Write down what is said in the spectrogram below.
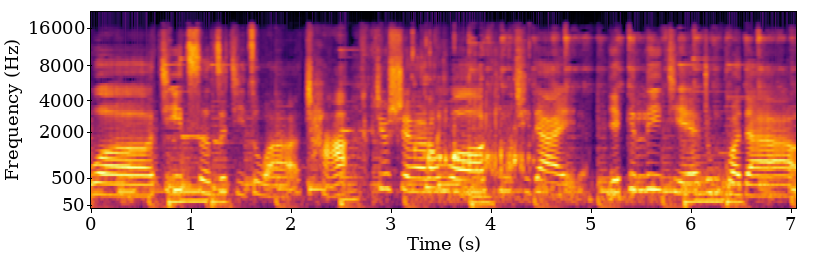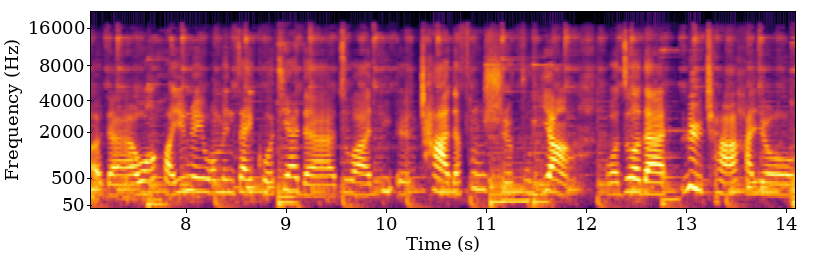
我第一次自己做茶，就是让我更期待，也更理解中国的的文化，因为我们在国家的做绿呃茶的方式不一样。我做的绿茶，还有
